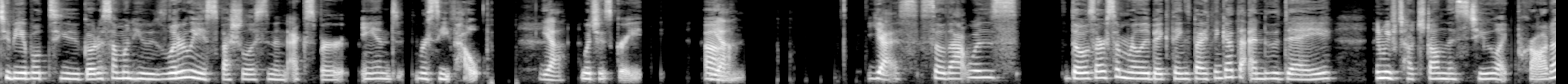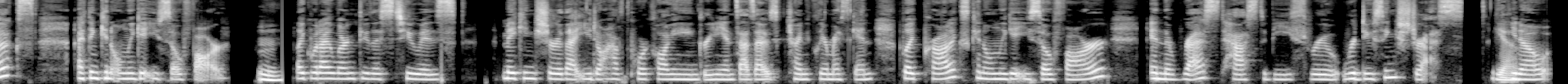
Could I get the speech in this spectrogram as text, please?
to be able to go to someone who's literally a specialist and an expert and receive help, Yeah. which is great. Yeah. Um, Yes. So that was, those are some really big things. But I think at the end of the day, and we've touched on this too, like products, I think can only get you so far. Mm. Like what I learned through this too is making sure that you don't have pore clogging ingredients as I was trying to clear my skin. But like products can only get you so far, and the rest has to be through reducing stress. Yeah. You know,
